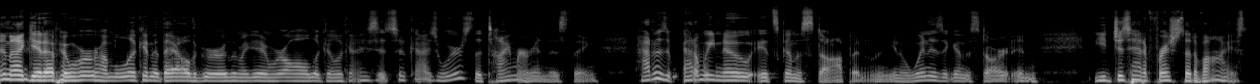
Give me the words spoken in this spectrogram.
And I get up and we're I'm looking at the algorithm again. We're all looking, looking. I said, "So guys, where's the timer in this thing? How does it? How do we know it's going to stop? And you know, when is it going to start?" And you just had a fresh set of eyes.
